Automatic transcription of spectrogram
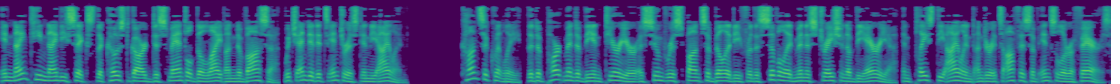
In 1996 the Coast Guard dismantled the light on Navassa, which ended its interest in the island. Consequently, the Department of the Interior assumed responsibility for the civil administration of the area, and placed the island under its Office of Insular Affairs.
